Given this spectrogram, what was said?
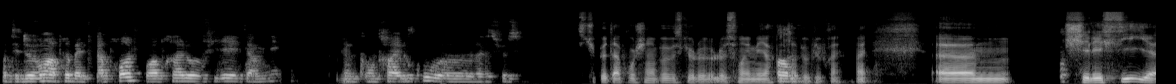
Quand tu es devant, après, bah, tu t'approches pour après aller au filet et terminer. Mm. Donc, on travaille beaucoup euh, là-dessus aussi. Si tu peux t'approcher un peu, parce que le, son est meilleur quand tu es un peu plus près. Ouais. Euh, chez les filles,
